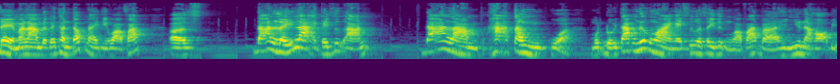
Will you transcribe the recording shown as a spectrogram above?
để mà làm được cái thần tốc này thì Hòa Phát uh, đã lấy lại cái dự án đã làm hạ tầng của một đối tác nước ngoài ngày xưa xây dựng Hòa Phát và hình như là họ bị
